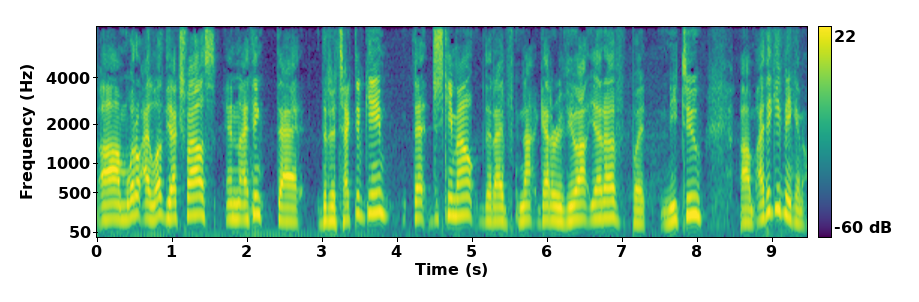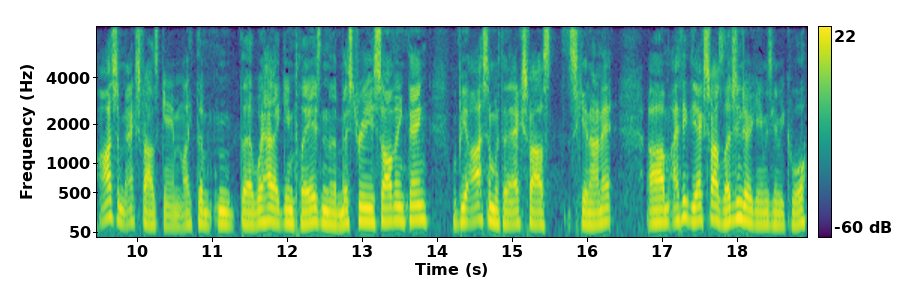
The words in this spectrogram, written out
Um, what do, I love the X Files, and I think that the detective game that just came out that I've not got a review out yet of, but need to. Um, I think he'd make an awesome X Files game. Like the the way how that game plays and the mystery solving thing would be awesome with an X Files skin on it. Um, I think the X Files Legendary game is gonna be cool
